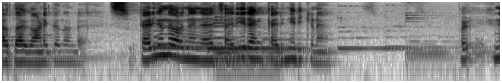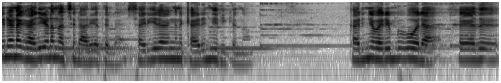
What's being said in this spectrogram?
കർത്താവ് കാണിക്കുന്നുണ്ട്. കരിഞ്ഞെന്ന് പറഞ്ഞു കഴിഞ്ഞാൽ ശരീരം കരിഞ്ഞിരിക്കണേ. അപ്പോൾ എങ്ങനെയാണ് കരിയണമെന്ന് അച്ഛൻ അറിയത്തില്ല. ശരീരം ഇങ്ങനെ കരിഞ്ഞിരിക്കുന്നു. കരിഞ്ഞ് വരുമ്പോൾ പോലെ അതായത്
